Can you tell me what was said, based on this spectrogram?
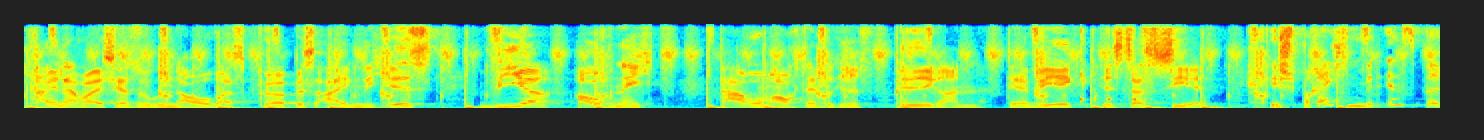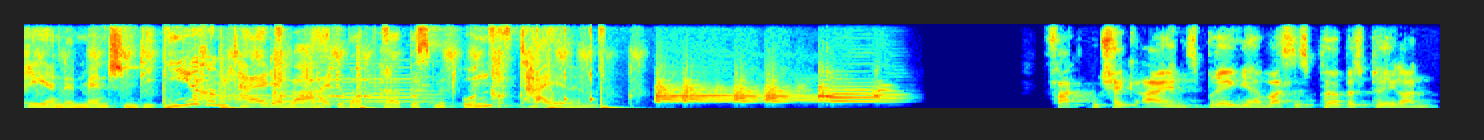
Keiner weiß ja so genau, was Purpose eigentlich ist. Wir auch nicht. Darum auch der Begriff Pilgern. Der Weg ist das Ziel. Wir sprechen mit inspirierenden Menschen, die ihren Teil der Wahrheit über Purpose mit uns teilen. Faktencheck 1. Brenja, was ist Purpose Pilgern?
